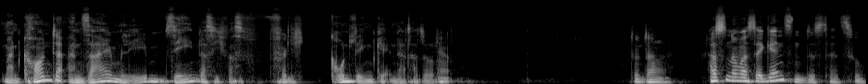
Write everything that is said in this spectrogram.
man konnte an seinem Leben sehen, dass sich was völlig grundlegend geändert hat, oder? Ja. Total. Hast du noch was Ergänzendes dazu?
